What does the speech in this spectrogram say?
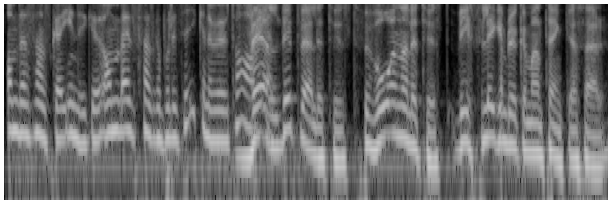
om den svenska, inrikes, om den svenska politiken överhuvudtaget. Väldigt, väldigt tyst. Förvånande tyst. Visserligen brukar man tänka så här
